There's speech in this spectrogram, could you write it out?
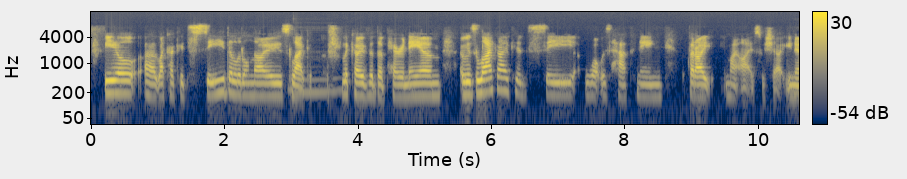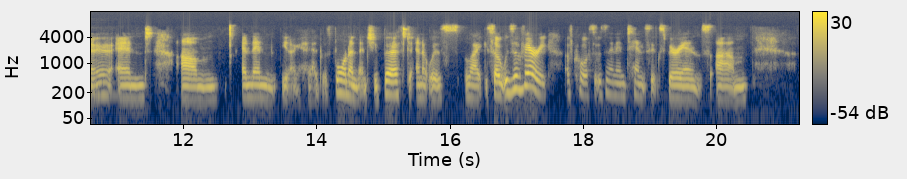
feel, uh, like I could see the little nose, like mm. flick over the perineum. It was like I could see what was happening but I my eyes were shut, you know, mm. and um, and then you know her head was born, and then she birthed, and it was like so. It was a very, of course, it was an intense experience. Um,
